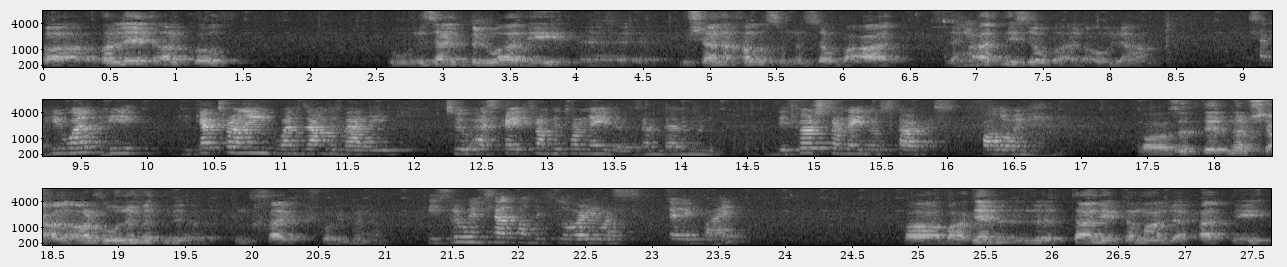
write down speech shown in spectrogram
فظليت أركض ونزلت بالوادي آه، مشان أخلص من الزوبعات. لحقتني الزوبعة الأولى. So he went, he, he kept running, went down the valley to escape from the tornadoes, and then the first tornado starts following him. فزتيت نفسي على الارض ونمت م- كنت خايف شوي منها He threw himself on the floor, he was terrified. فبعدين الثانية كمان لحقتني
